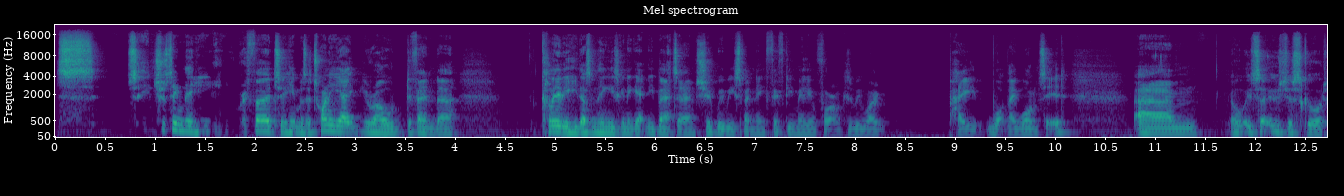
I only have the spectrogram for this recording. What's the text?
it's, it's interesting that he referred to him as a 28 year old defender. Clearly, he doesn't think he's going to get any better. And should we be spending 50 million for him because we won't pay what they wanted? Um, oh, who's, who's just scored?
